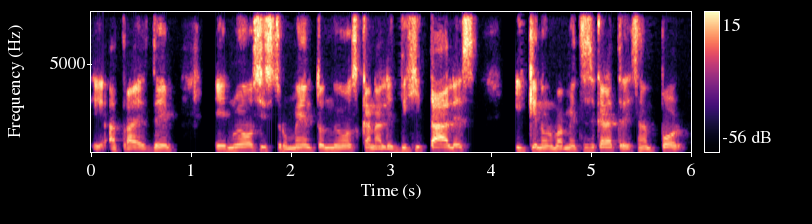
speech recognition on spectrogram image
eh, a través de eh, nuevos instrumentos, nuevos canales digitales y que normalmente se caracterizan por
